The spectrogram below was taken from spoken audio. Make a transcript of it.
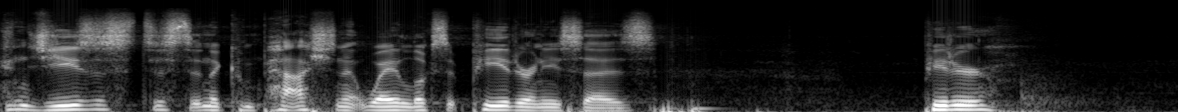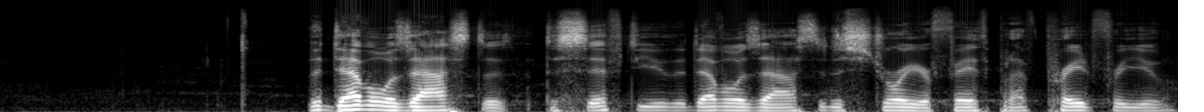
And Jesus, just in a compassionate way, looks at Peter and he says, Peter, the devil was asked to, to sift you, the devil was asked to destroy your faith, but I've prayed for you.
